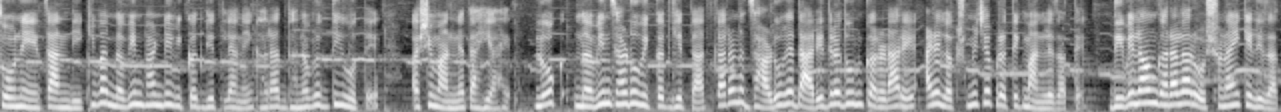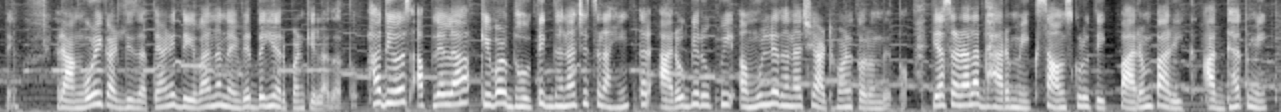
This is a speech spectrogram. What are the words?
सोने चांदी किंवा नवीन भांडी विकत घेतल्याने घरात धनवृद्धी होते अशी मान्यताही आहे. लोक नवीन झाडू विकत घेतात कारण झाडू हे दारिद्र्य दूर करणारे आणि लक्ष्मीचे प्रतीक मानले जाते. दिवे लावून घराला रोषणाई केली जाते रांगोळी काढली जाते आणि देवांना नैवेद्यही अर्पण केला जातो. हा दिवस आपल्याला केवळ भौतिक धनाचीच नाही तर आरोग्यरूपी अमूल्य धनाची आठवण करून देतो. या सणाला धार्मिक सांस्कृतिक पारंपरिक आध्यात्मिक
